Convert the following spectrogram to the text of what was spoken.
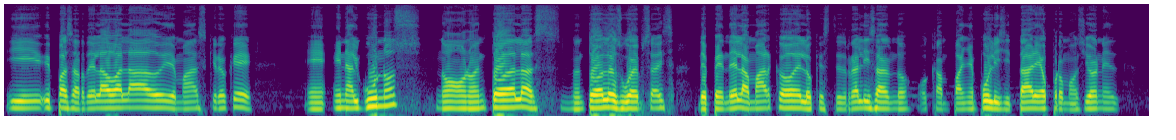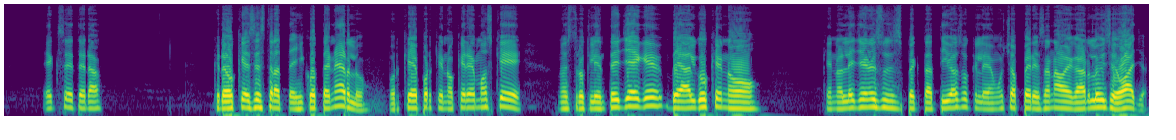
y, pasar de lado a lado y demás. Creo que eh, en algunos, no, no, en todas las, no en todos los websites, depende de la marca o de lo que estés realizando, o campaña publicitaria o promociones, etcétera. Creo que es estratégico tenerlo. ¿Por qué? Porque no queremos que nuestro cliente llegue, vea algo que no, que no le llene sus expectativas o que le dé mucha pereza navegarlo y se vaya.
